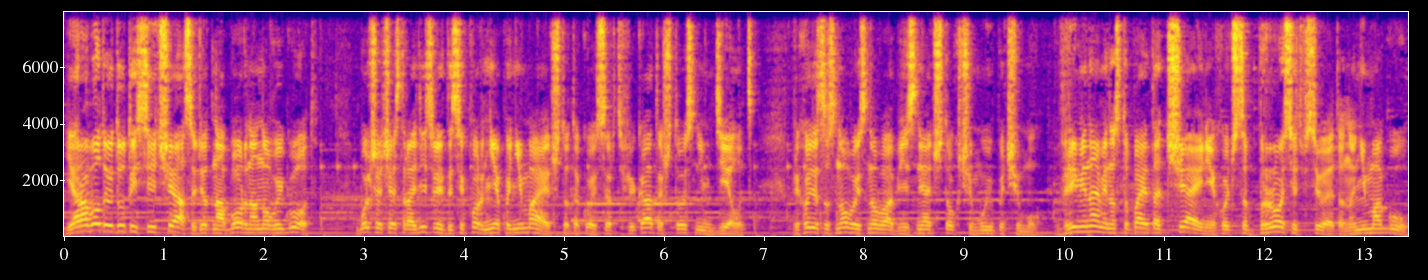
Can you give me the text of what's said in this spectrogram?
Я работаю тут и сейчас, идет набор на Новый год. Большая часть родителей до сих пор не понимает, что такое сертификат и что с ним делать. Приходится снова и снова объяснять, что к чему и почему. Временами наступает отчаяние, хочется бросить все это, но не могу.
